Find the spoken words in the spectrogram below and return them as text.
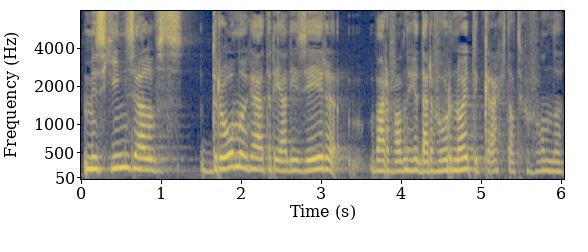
Misschien zelfs dromen gaat realiseren waarvan je daarvoor nooit de kracht had gevonden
